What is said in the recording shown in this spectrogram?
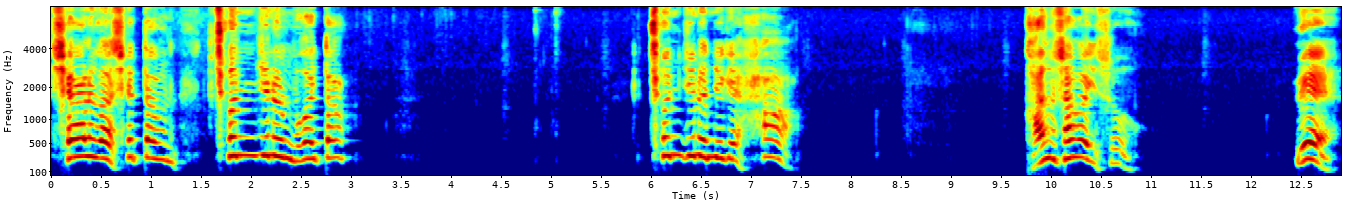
새 하늘과 새 땅은 천지는 뭐가 있다? 천지는 이게 하. 간사가 있어. 왜?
